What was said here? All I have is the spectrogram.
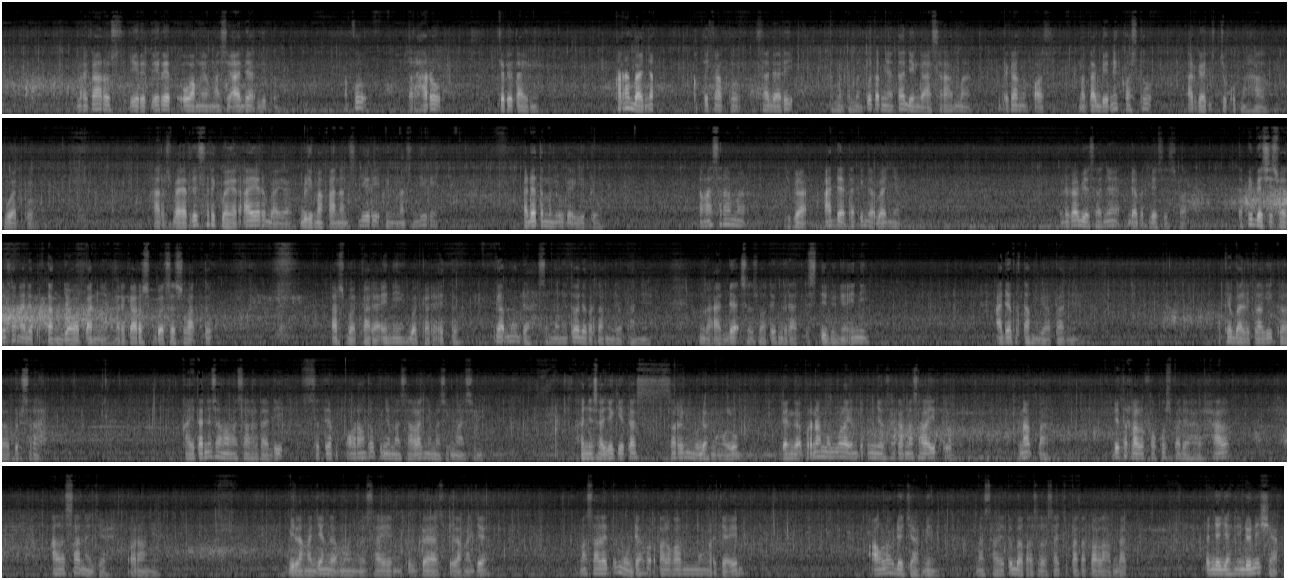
Mereka harus irit-irit uang yang masih ada gitu. Aku terharu cerita ini. Karena banyak ketika aku sadari teman-temanku ternyata dia nggak asrama. Mereka ngekos. Notabene kos tuh harganya cukup mahal buatku. Harus bayar listrik bayar air bayar beli makanan sendiri minuman sendiri. Ada temen gue kayak gitu. Yang asrama juga ada tapi nggak banyak. Mereka biasanya dapat beasiswa. Tapi beasiswa itu kan ada pertanggungjawabannya. Mereka harus buat sesuatu. Harus buat karya ini buat karya itu. Nggak mudah semuanya itu ada pertanggungjawabannya. Nggak ada sesuatu yang gratis di dunia ini. Ada pertanggungjawabannya. Oke balik lagi ke berserah. Kaitannya sama masalah tadi Setiap orang tuh punya masalahnya masing-masing Hanya saja kita sering mudah mengeluh Dan gak pernah memulai untuk menyelesaikan masalah itu Kenapa? Dia terlalu fokus pada hal-hal Alasan aja orangnya Bilang aja gak mau nyelesain tugas Bilang aja Masalah itu mudah kok kalau kamu mau ngerjain Allah udah jamin masalah itu bakal selesai cepat atau lambat. Penjajahan Indonesia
